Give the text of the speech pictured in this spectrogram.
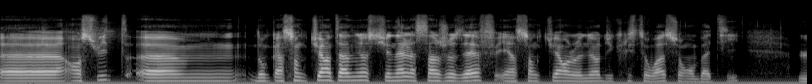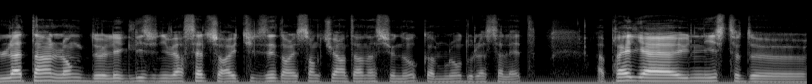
Euh, ensuite, euh, donc un sanctuaire international à Saint-Joseph et un sanctuaire en l'honneur du Christ roi seront bâtis. Le latin, langue de l'Église universelle, sera utilisé dans les sanctuaires internationaux comme Lourdes ou la Salette. Après, il y a une liste de,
